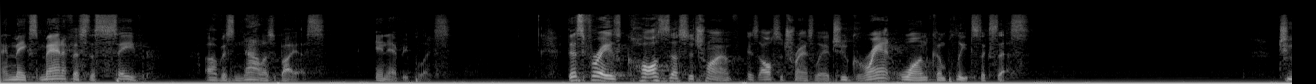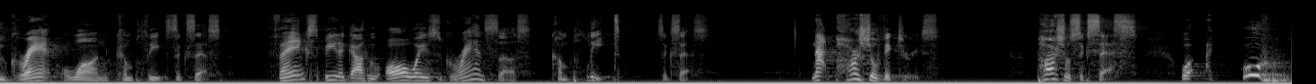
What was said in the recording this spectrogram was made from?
and makes manifest the savor of his knowledge by us in every place. This phrase, causes us to triumph, is also translated to grant one complete success. To grant one complete success. Thanks be to God who always grants us complete success. Not partial victories, partial success. Well, I, whew,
